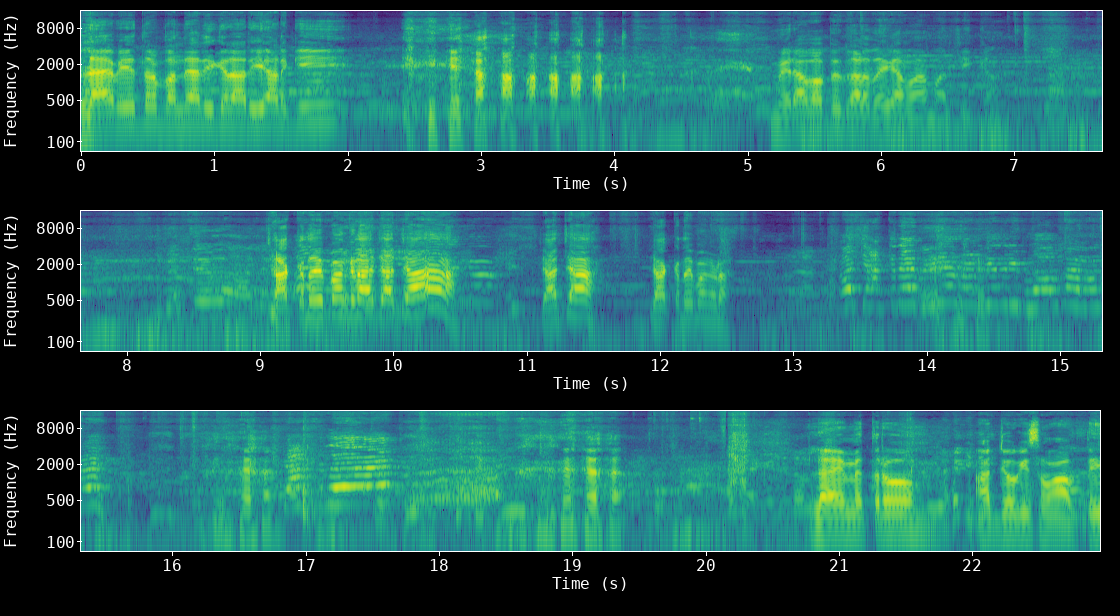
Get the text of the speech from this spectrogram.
ਲੈ ਵੀ ਇਧਰ ਬੰਦਿਆਂ ਦੀ ਗਰਾਰੀ ਅੜ ਗਈ। ਮੇਰਾ ਬਾਪੂ ਗਲ ਬਹਿ ਗਿਆ ਮਾਰ ਮਾਰ ਚੀਕਾਂ। ਚੱਕ ਦੇ ਭੰਗੜਾ, ਚਾਚਾ। ਚਾਚਾ। ਚੱਕ ਦੇ ਭੰਗੜਾ। ਓ ਚੱਕ ਦੇ ਵੀਡੀਓ ਬਣ ਕੇ ਤੇਰੀ ਵਲੌਗ ਬਣਾਵਾਂਗੇ। ਲੈ ਮਿੱਤਰੋ ਅੱਜ ਹੋ ਗਈ ਸਮਾਪਤੀ।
